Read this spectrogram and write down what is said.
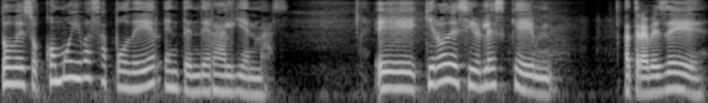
todo eso, ¿cómo ibas a poder entender a alguien más? Eh, quiero decirles que mm, a través de,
